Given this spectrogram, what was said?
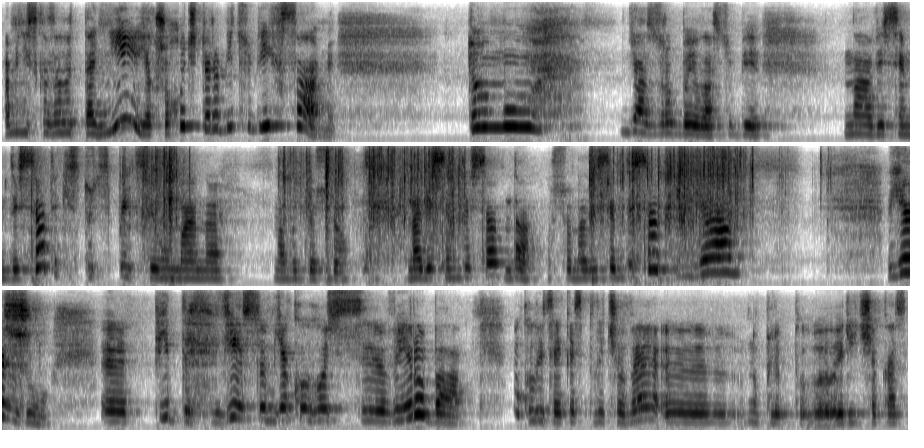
А мені сказали, та ні, якщо хочете, робіть собі їх самі. Тому я зробила собі на 80, якісь тут спиці у мене, мабуть, ось на 80, да, ось на 80, і я в'яжу е, під весом якогось е, вироба, ну, коли це якесь плечове, е, ну, річ якась,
